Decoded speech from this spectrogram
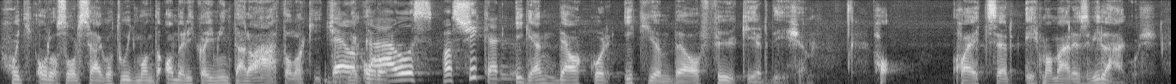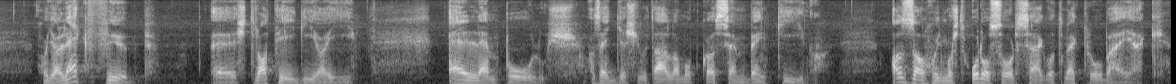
hogy Oroszországot úgymond amerikai mintára átalakítsák. De a meg káosz, az sikerül. Igen, de akkor itt jön be a fő kérdésem. Ha, ha egyszer, és ma már ez világos, hogy a legfőbb stratégiai ellenpólus az Egyesült Államokkal szemben Kína. Azzal, hogy most Oroszországot megpróbálják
